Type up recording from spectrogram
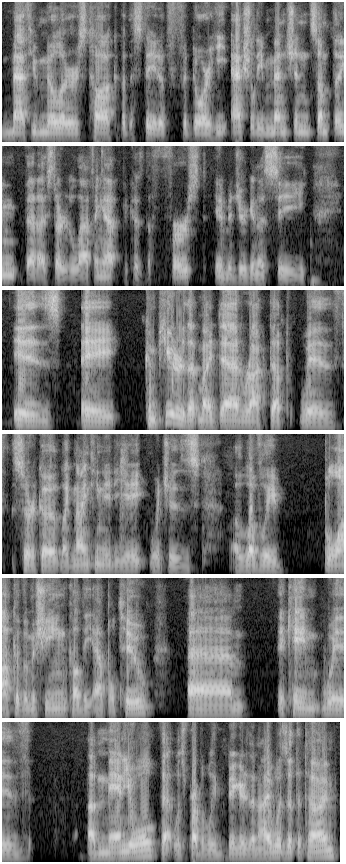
Matthew Miller's talk about the state of Fedora, he actually mentioned something that I started laughing at because the first image you're going to see is a computer that my dad rocked up with circa like 1988, which is a lovely block of a machine called the Apple II. Um, it came with a manual that was probably bigger than I was at the time.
